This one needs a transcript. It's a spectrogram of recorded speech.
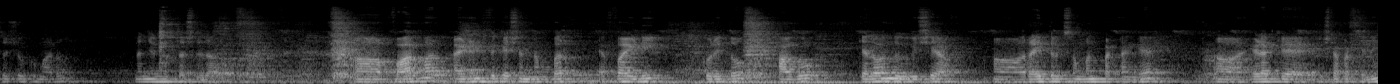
ಹೆಸರು ಶಿವಕುಮಾರು, ನಂಜನಗೂಡು ತಹಶೀಲ್ದಾರ್. Farmer identification number F I D ಕುರಿತು ಹಾಗೂ ಕೆಲವೊಂದು ವಿಷಯ ರೈತರಿಗೆ ಸಂಬಂಧಪಟ್ಟಂಗೆ ಹೇಳೋಕ್ಕೆ ಇಷ್ಟಪಡ್ತೀನಿ.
